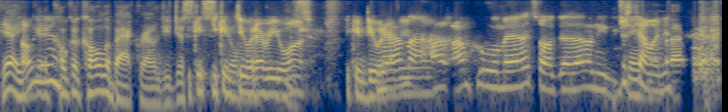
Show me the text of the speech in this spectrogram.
Yeah, you Oh, get yeah. a Coca Cola background. You just You can, you can do whatever you want. You can do Yeah, whatever I'm, you want. I- I'm cool, man. It's all good. I don't need to Just telling you. back-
